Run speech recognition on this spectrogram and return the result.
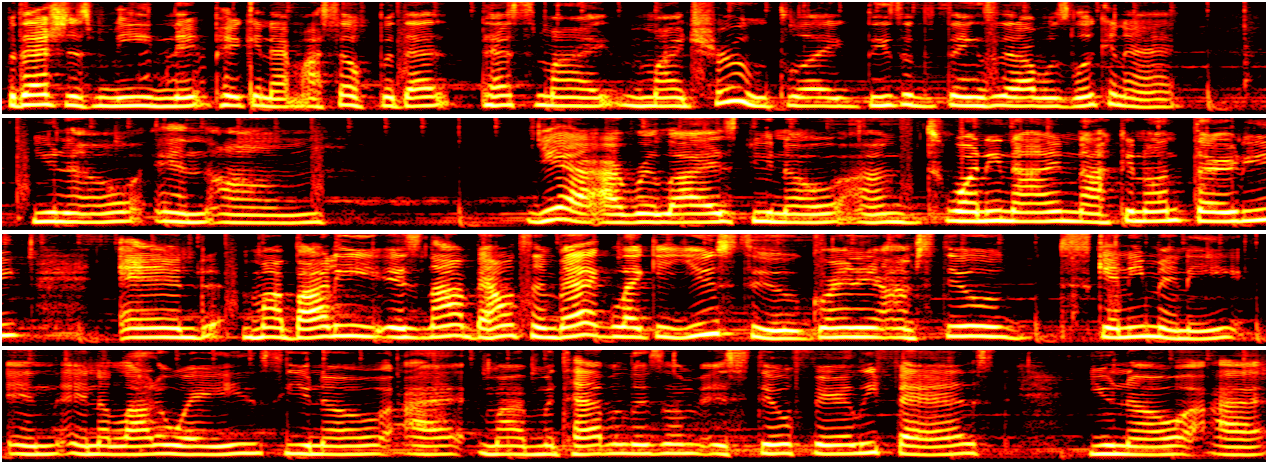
But that's just me nitpicking at myself but that that's my my truth. Like these are the things that i was looking at you know, and um yeah, I realized, you know, I'm 29 knocking on 30 and my body is not bouncing back like it used to. Granted, I'm still skinny mini in in a lot of ways, you know. I my metabolism is still fairly fast, you know. I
